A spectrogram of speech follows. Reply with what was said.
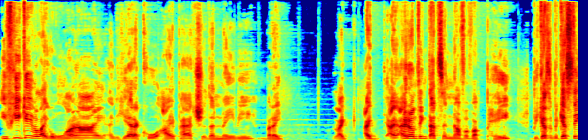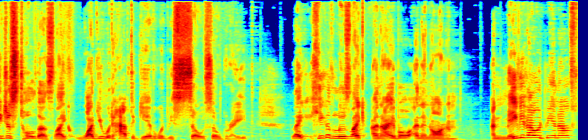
if he gave like one eye and he had a cool eye patch, then maybe. But I, like I I, don't think that's enough of a pay because because they just told us like what you would have to give would be so so great. Like he could lose like an eyeball and an arm, and maybe that would be enough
